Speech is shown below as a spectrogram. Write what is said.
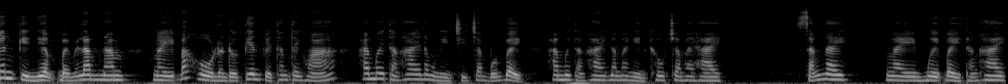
Nhân kỷ niệm 75 năm ngày Bác Hồ lần đầu tiên về thăm Thanh Hóa 20 tháng 2 năm 1947, 20 tháng 2 năm 2022. Sáng nay, ngày 17 tháng 2,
